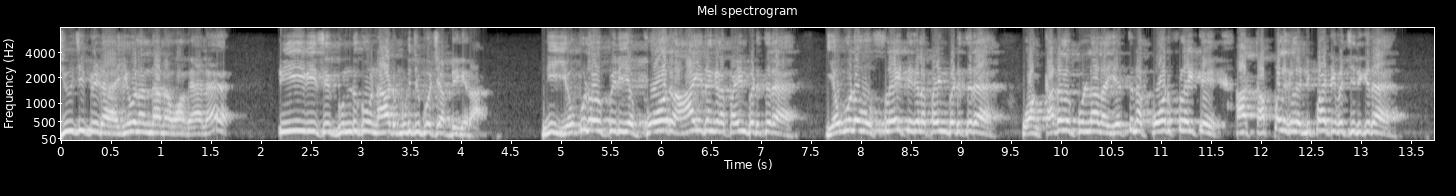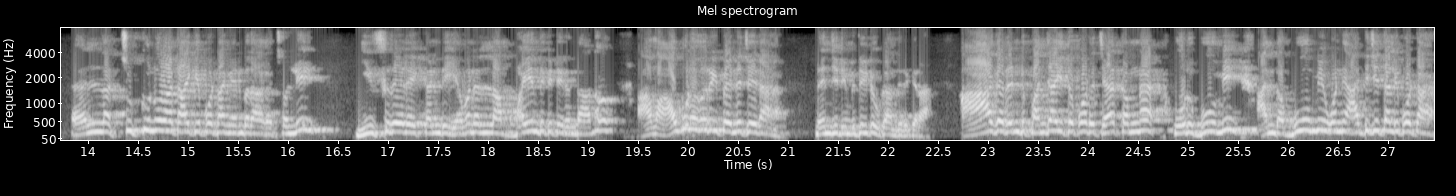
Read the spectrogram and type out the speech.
ஜூஜிபிடா இவனம் தானே உன் வேலை? பிவிசி குண்டுக்கும் நாடு முடிஞ்சு போச்சு அப்படிங்கிறான். நீ எவ்வளவு பெரிய போர் ஆயுதங்களை பயன்படுத்துற? எவ்வளவு பிளைட்டுகளை பயன்படுத்துற? உன் கடலுக்குள்ளால எத்தனை போர் பிளைட்டு கப்பல்களை நிப்பாட்டி வச்சிருக்கிற? எல்லாம் சுக்கு நூறாட்டு ஆக்கி போட்டாங்க என்பதாக சொல்லி இஸ்ரேலை கண்டு எவனெல்லாம் பயந்துகிட்டு இருந்தானோ அவன் அவ்வளவு வரைக்கும் இப்ப என்ன செய்யறான்? நெஞ்சு நிமித்திட்டு உட்கார்ந்து இருக்கிறான் ஆக ரெண்டு பஞ்சாயத்தை போட்டு சேர்த்தோம்னா ஒரு பூமி அந்த பூமி ஒன்னு அடிச்சு தள்ளி போட்டான்.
